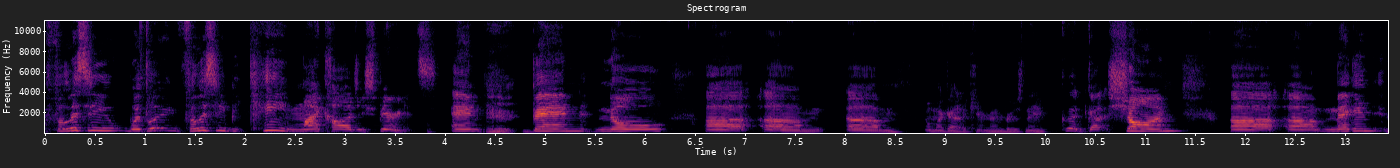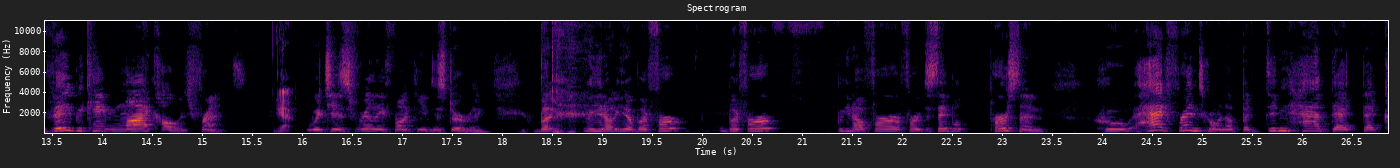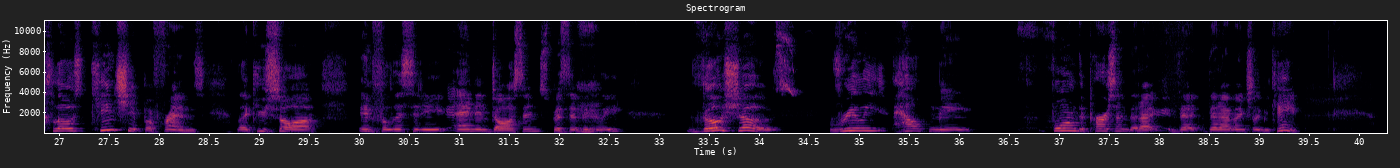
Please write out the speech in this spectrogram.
Felicity was li- Felicity became my college experience, and hmm Ben, Noel, uh, um, um, oh my god, I can't remember his name. Good God, Sean, uh, um, Megan, they became my college friends. Yeah. Which is really funky and disturbing, but you know, you know, but for, but for, you know, for for a disabled person who had friends growing up but didn't have that that close kinship of friends like you saw in Felicity and in Dawson specifically, those shows really helped me form the person that I that, that I eventually became.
